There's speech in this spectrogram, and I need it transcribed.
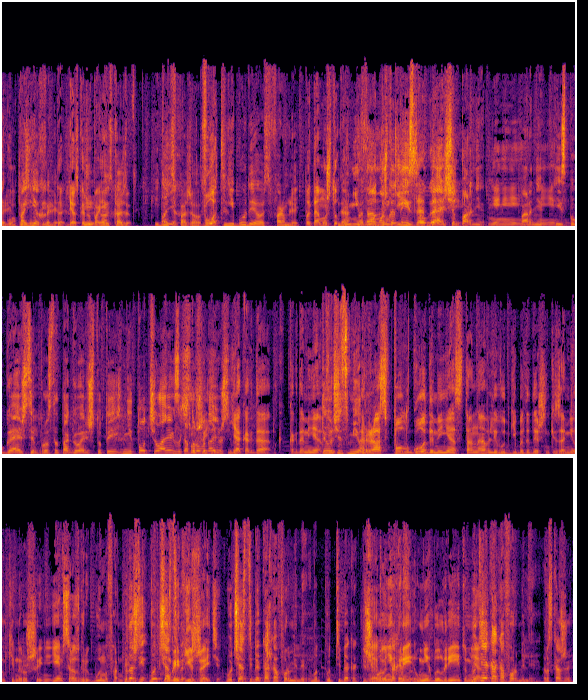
потеряет- он потеряет. поехали. Да, я скажу, И поехали, Он скажет, идите, Поехали. пожалуйста. Вот. Не буду я вас оформлять. Потому что Да. у него Потому что ты другие испугаешься, задачи. парни. Не-не-не. Парни, не-не-не. испугаешься, просто так говоришь, что ты не тот человек, за которого Слушай, даешь я, себя. я когда, когда меня Ты в- очень смелый. раз в полгода меня останавливают ГИБДДшники за мелкие нарушения, я им сразу говорю, будем оформлять. Подожди, вот сейчас Он говорит, тебе- езжайте. Вот сейчас тебя как оформили? Вот, вот тебя как Нет, пешехода у, них оформили? у них был рейд, у Ну меня... тебя как оформили? Расскажи.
